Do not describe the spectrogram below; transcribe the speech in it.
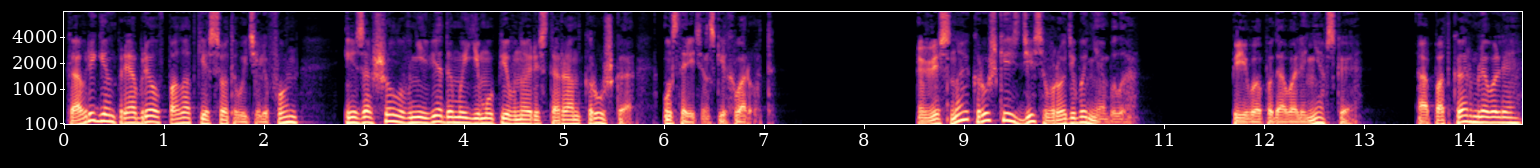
Ковригин приобрел в палатке сотовый телефон и зашел в неведомый ему пивной ресторан «Кружка» у Сретенских ворот. Весной кружки здесь вроде бы не было. Пиво подавали Невское, а подкармливали,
